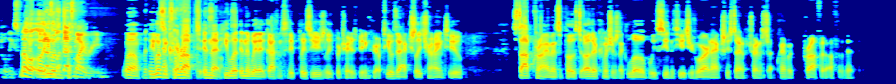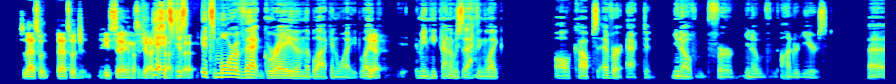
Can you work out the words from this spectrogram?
police No, work. oh, he that's, wasn't- that's my read Well, But he wasn't corrupt in that he was in the way that Gotham City police are usually portrayed as being corrupt. He was actually trying to stop crime, as opposed to other commissioners like Loeb we see in the future who aren't actually starting trying to stop crime but profit off of it. So that's what that's what he's saying. That's what Josh yeah, it's just about. it's more of that gray than the black and white. Like, Yeah. I mean, he kind of was acting like all cops ever acted, you know, for you know a hundred years. Uh,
